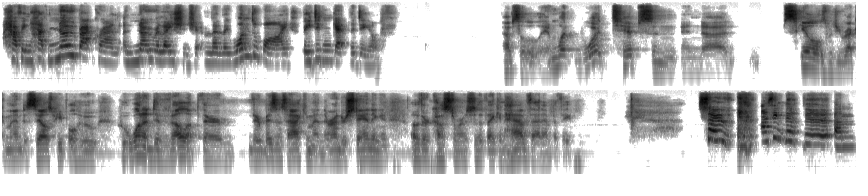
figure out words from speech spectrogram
having had no background and no relationship. And then they wonder why they didn't get the deal. Absolutely. And what what tips and and uh, skills would you recommend to salespeople who who want to develop their their business acumen, their understanding of their customers, so that they can have that empathy? So I think that the um,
